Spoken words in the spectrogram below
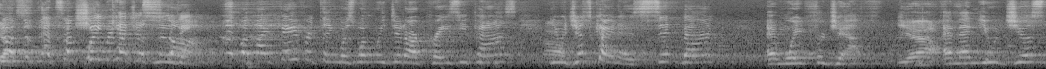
Yes. At some She point, we kept would just us stop. moving. But my favorite thing was when we did our crazy pass. You would just kind of sit back and wait for Jeff. Yeah. And then you just,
